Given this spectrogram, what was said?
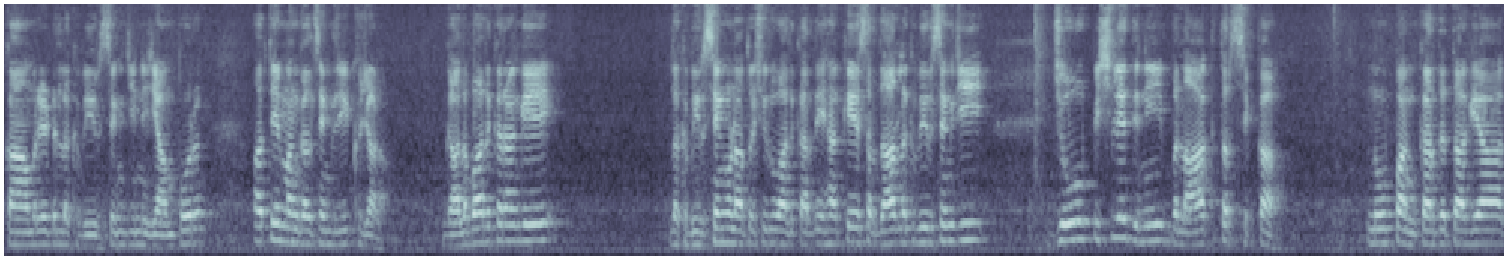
ਕਾਮਰੇਡ ਲਖਵੀਰ ਸਿੰਘ ਜੀ ਨਿਜ਼ਾਮਪੁਰ ਅਤੇ ਮੰਗਲ ਸਿੰਘ ਜੀ ਖੁਜਾਲਾ ਗੱਲਬਾਤ ਕਰਾਂਗੇ ਲਖਵੀਰ ਸਿੰਘ ਹੁਣਾਂ ਤੋਂ ਸ਼ੁਰੂਆਤ ਕਰਦੇ ਹਾਂ ਕਿ ਸਰਦਾਰ ਲਖਵੀਰ ਸਿੰਘ ਜੀ, ਜੋ ਪਿਛਲੇ ਦਿਨੀ ਬਲਾਕ ਤਰਸਿੱਕਾ ਨੂੰ ਭੰਗ ਕਰ ਦਿੱਤਾ ਗਿਆ,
